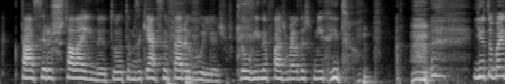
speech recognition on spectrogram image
que está a ser ajustada ainda. Estamos aqui a acertar agulhas, porque ele ainda faz merdas que me irritam. e eu também.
